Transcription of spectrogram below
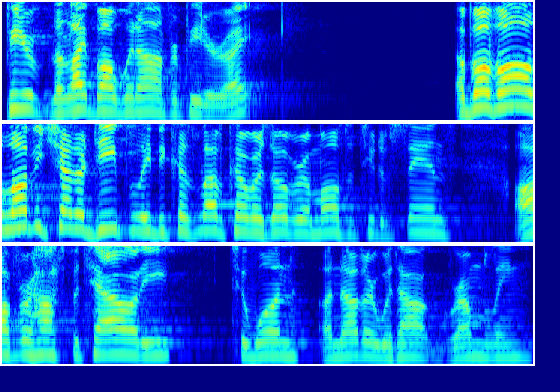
Peter, the light bulb went on for Peter, right? Above all, love each other deeply because love covers over a multitude of sins. Offer hospitality to one another without grumbling.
